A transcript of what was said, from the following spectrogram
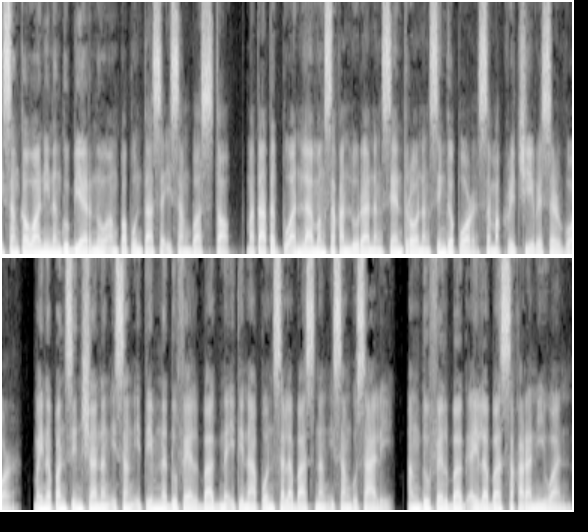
isang kawani ng gobyerno ang papunta sa isang bus stop. Matatagpuan lamang sa kanluran ng sentro ng Singapore sa Macritchie Reservoir. May napansin siya ng isang itim na duffel bag na itinapon sa labas ng isang gusali. Ang duffel bag ay labas sa karaniwan,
